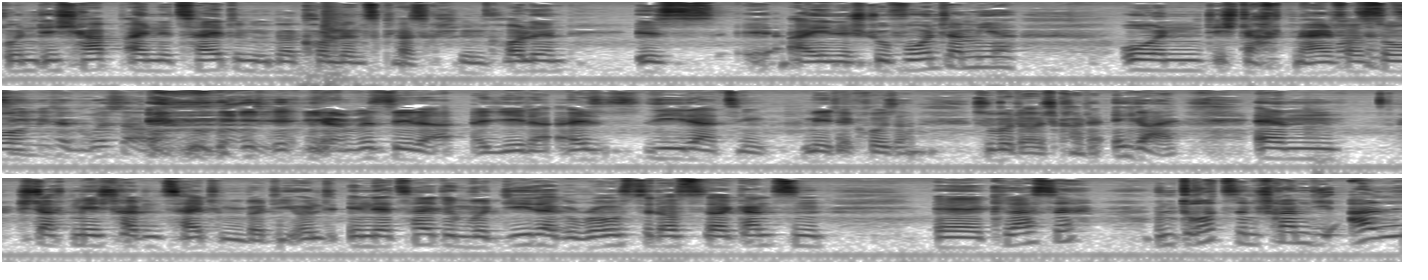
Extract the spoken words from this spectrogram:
Und ich habe eine Zeitung über Collins Klasse geschrieben. Colin ist äh, eine Stufe unter mir. Und ich dachte mir einfach so. Meter größer. ja, bist jeder, jeder, als jeder 10 Meter größer. Super Deutsch gerade. Egal. Ähm, ich dachte mir, ich schreibe eine Zeitung über die. Und in der Zeitung wird jeder geroastet aus der ganzen äh, Klasse. Und trotzdem schreiben die alle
